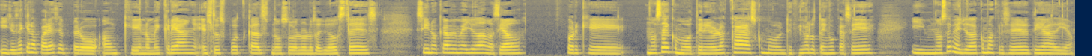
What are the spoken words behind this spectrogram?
Y yo sé que no parece, pero aunque no me crean, estos podcasts no solo los ayuda a ustedes, sino que a mí me ayuda demasiado. Porque, no sé, como tenerlo acá es como de fijo lo tengo que hacer y no sé, me ayuda como a crecer día a día.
